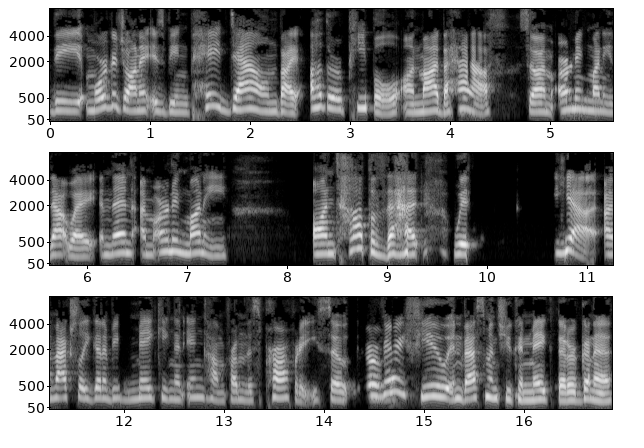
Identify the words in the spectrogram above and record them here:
The mortgage on it is being paid down by other people on my behalf. So I'm earning money that way. And then I'm earning money on top of that with yeah, I'm actually going to be making an income from this property. So there are mm. very few investments you can make that are going to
